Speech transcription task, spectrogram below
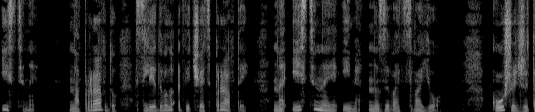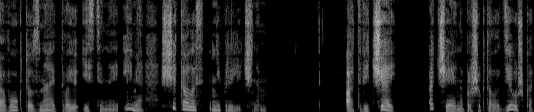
истины. На правду следовало отвечать правдой, на истинное имя называть свое. Кушать же того, кто знает твое истинное имя, считалось неприличным. «Отвечай!» — отчаянно прошептала девушка,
